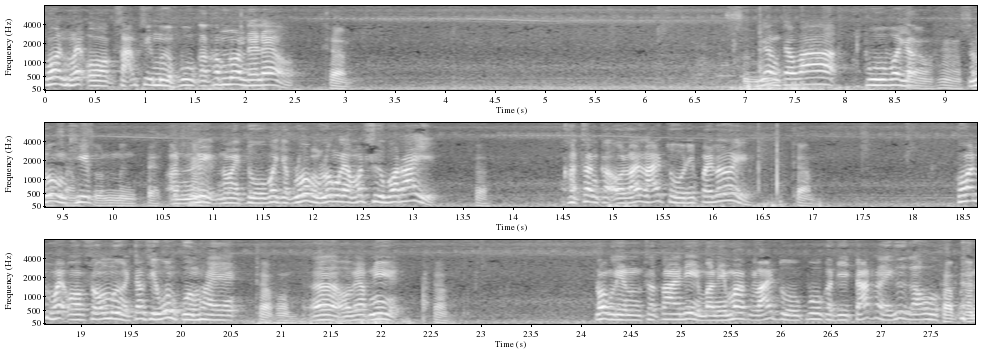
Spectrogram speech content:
ก้อนหวยออกสามสี่มือปูกับคำนวณได้แล้ว ครับศูน ย์เรื่องแต่ว่าปูว่าอยากเก้าห้าสลองงสามคลิปศูนย์หนึ่งแปดอันเลขหน่อยตัวว่าอยากลงลงแล้วมันซื้อบ่ได้ครับขัดท่านก็เอาหลายๆตัวนี่ไปเลยครับก้อนหวยออกสองมือจังสีวงกลมให้ครับผมอ่าเอาแบบนี้ครับต้องเรียนสไตล์นี่มันนี่มากหลายตัวปูกติจัดให้คือเอาครับ อัน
